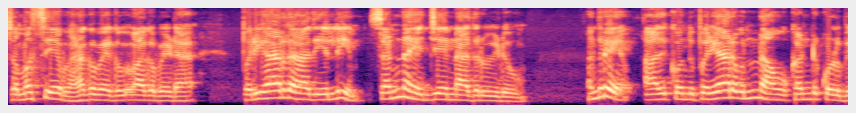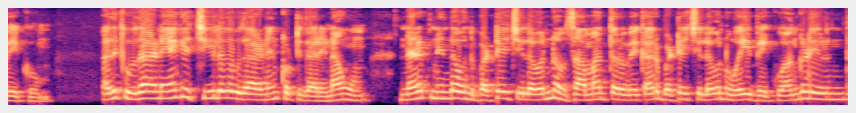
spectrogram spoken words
ಸಮಸ್ಯೆಯ ಭಾಗವಾಗಬೇಡ. ಪರಿಹಾರದ ಹಾದಿಯಲ್ಲಿ ಸಣ್ಣ ಹೆಜ್ಜೆಯನ್ನಾದರೂ ಇಡು. ಅಂದರೆ ಅದಕ್ಕೊಂದು ಪರಿಹಾರವನ್ನು ನಾವು ಕಂಡುಕೊಳ್ಳಬೇಕು ಅದಕ್ಕೆ ಉದಾಹರಣೆಯಾಗಿ ಚೀಲದ ಉದಾಹರಣೆಯನ್ನು ಕೊಟ್ಟಿದ್ದಾರೆ. ನಾವು ನೆನಪಿನಿಂದ ಒಂದು ಬಟ್ಟೆ ಚೀಲವನ್ನು ಸಾಮಾನು ತರಬೇಕಾದ್ರೆ ಬಟ್ಟೆ ಚೀಲವನ್ನು ಒಯ್ಯಬೇಕು ಅಂಗಡಿಯಿಂದ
